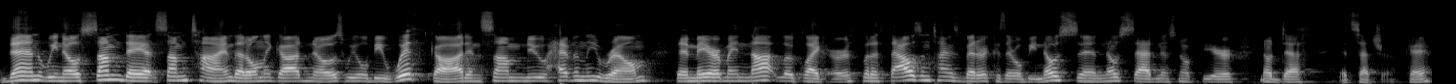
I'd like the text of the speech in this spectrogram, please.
Then we know someday, at some time that only God knows, we will be with God in some new heavenly realm that may or may not look like earth, but a thousand times better because there will be no sin, no sadness, no fear, no death, etc. Okay?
